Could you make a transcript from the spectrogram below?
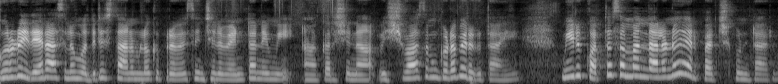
గురుడు ఇదే రాశిలో మొదటి స్థానంలోకి ప్రవేశించిన వెంటనే మీ ఆకర్షణ విశ్వాసం కూడా పెరుగుతాయి. మీరు కొత్త సంబంధాలను ఏర్పరచుకుంటారు.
